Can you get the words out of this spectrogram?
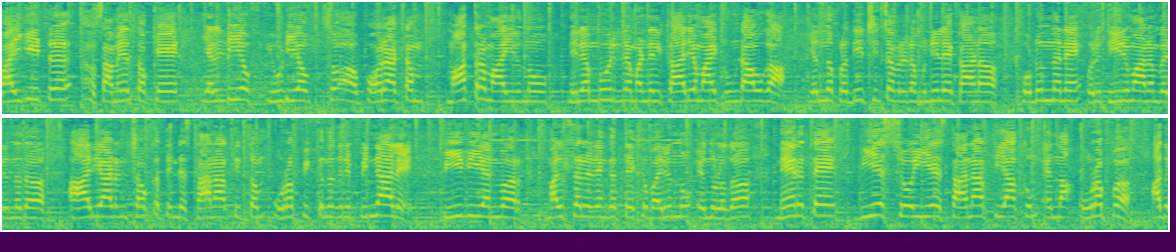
വൈകിട്ട് സമയത്തൊക്കെ L D F U D F പോരാട്ടം മാത്രമായിരുന്നു നിലമ്പൂരിന്റെ മണ്ണിൽ കാര്യമായിട്ടുണ്ടാവുക എന്ന് പ്രതീക്ഷിച്ചവരുടെ മുന്നിലേക്കാണ് പൊടുന്നനെ ഒരു തീരുമാനം വരുന്നത്. ആര്യാടൻ ചൌക്കത്തിന്റെ സ്ഥാനാർത്ഥിത്വം ഉറപ്പിക്കുന്നതിന് പിന്നാലെ പി വി അൻവർ മത്സര രംഗത്തേക്ക് വരുന്നു എന്നുള്ളത് നേരത്തെ വി എസ് ജോയിയെ സ്ഥാനാർത്ഥിയാക്കും എന്ന ഉറപ്പ് അത്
